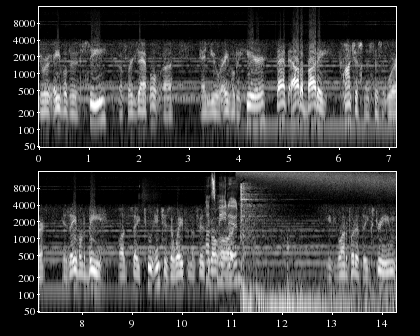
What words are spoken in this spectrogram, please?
you're able to see, uh, for example, uh, and you're able to hear. That out-of-body consciousness, as it were, is able to be, well, let's say, two inches away from the physical. That's me, or dude. if you want to put it the extreme,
